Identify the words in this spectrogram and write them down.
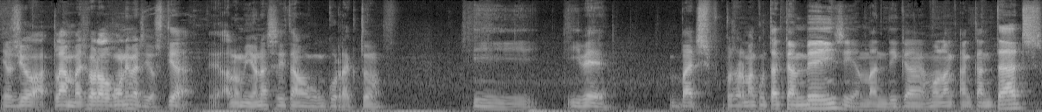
llavors jo, clar, em vaig veure algun i vaig dir, hòstia, eh, a lo millor necessiten algun corrector. I, i bé, vaig posar-me en contacte amb ells i em van dir que molt en- encantats,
